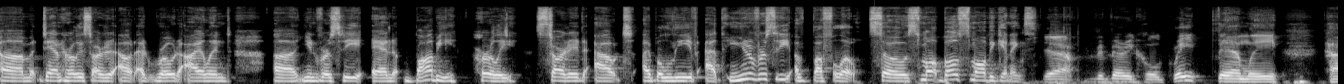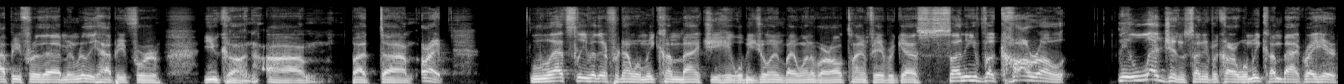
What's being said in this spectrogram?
Um, Dan Hurley started out at Rhode Island uh, University, and Bobby Hurley started out, I believe, at the University of Buffalo. So small, both small beginnings. Yeah, very cool. Great family. Happy for them, and really happy for UConn. Um, but um, all right. Let's leave it there for now. When we come back, G, we'll be joined by one of our all-time favorite guests, Sonny Vaccaro, the legend Sonny Vaccaro when we come back right here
